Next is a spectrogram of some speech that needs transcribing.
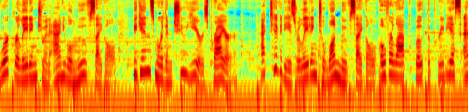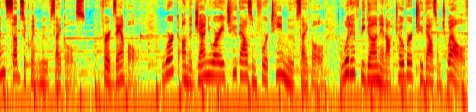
Work relating to an annual move cycle begins more than two years prior. Activities relating to one move cycle overlap both the previous and subsequent move cycles. For example, work on the January 2014 move cycle would have begun in October 2012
